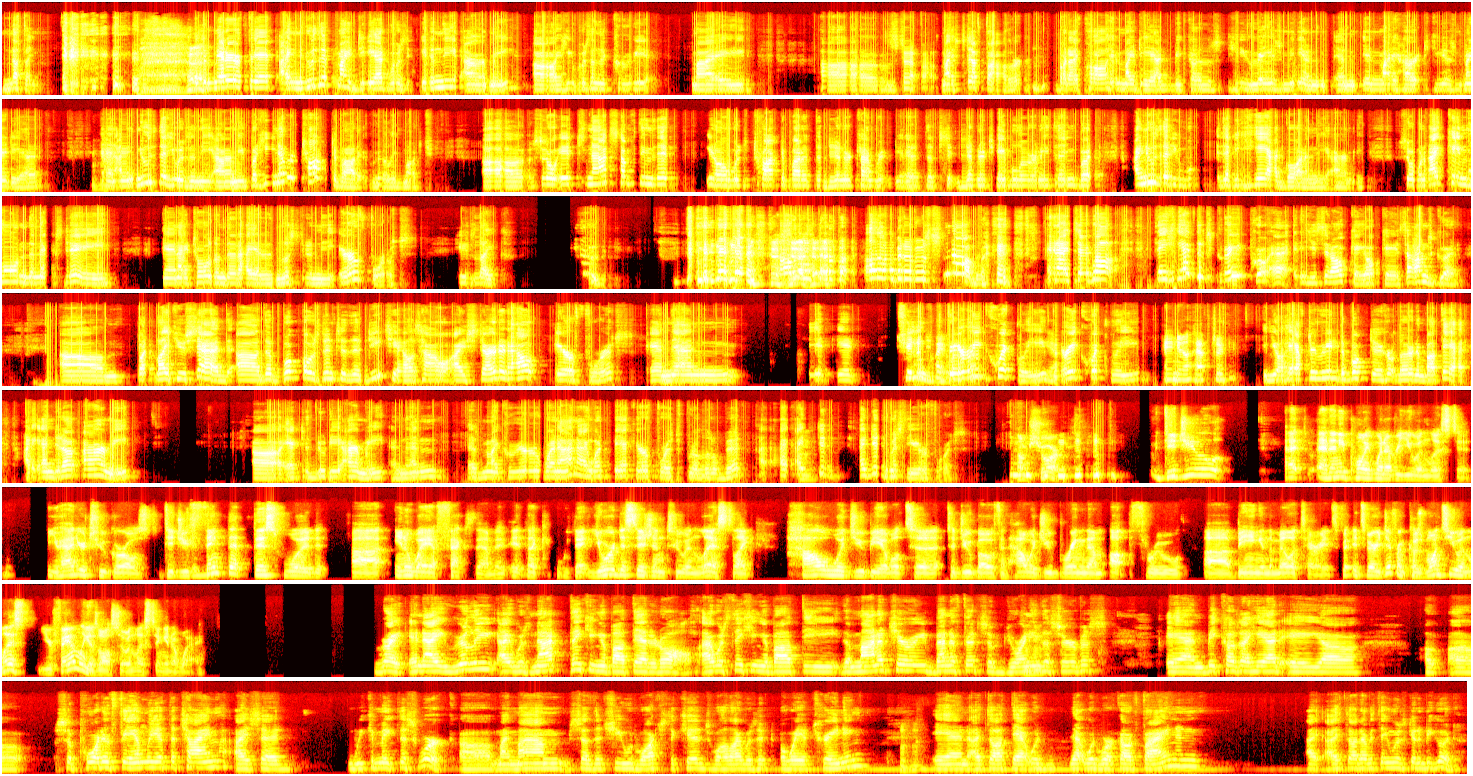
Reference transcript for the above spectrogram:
Nothing. As a matter of fact, I knew that my dad was in the army. Uh, he was in the Korea. My uh, stepfather. my stepfather, but I call him my dad because he raised me, and, and in my heart, he is my dad. Mm-hmm. And I knew that he was in the army, but he never talked about it really much. Uh, so it's not something that you know was talked about at the dinner at the dinner table or anything. But I knew that he that he had gone in the army. So when I came home the next day, and I told him that I had enlisted in the Air Force, he's like, hmm. a, little bit of a, a little bit of a snub. and I said, well, they had this great pro. Uh, he said, okay, okay, sounds good. Um, but like you said, uh, the book goes into the details how I started out Air Force and then it, it changed very quickly, yeah. very quickly. And you'll have to you'll have to read the book to learn about that. I ended up Army, uh, active duty Army, and then as my career went on, I went back Air Force for a little bit. I, I, mm. did I did miss the Air Force. I'm sure. did you at at any point whenever you enlisted, you had your two girls. Did you mm-hmm. think that this would uh, in a way affect them? It, it like that your decision to enlist, like how would you be able to to do both and how would you bring them up through uh, being in the military it's it's very different because once you enlist your family is also enlisting in a way right and i really i was not thinking about that at all i was thinking about the the monetary benefits of joining mm-hmm. the service and because i had a, uh, a, a supportive family at the time i said we can make this work. Uh, my mom said that she would watch the kids while I was at, away at training, mm-hmm. and I thought that would that would work out fine, and I, I thought everything was going to be good.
